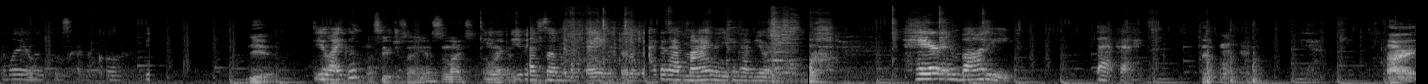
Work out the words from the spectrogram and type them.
the way it looks looks kind of cool. Yeah. Do you like them? I see what you're saying. Yeah, it's nice. I You, like it. you have so many things. So I can have mine, and you can have yours. Hair and body. That guy. Alright,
